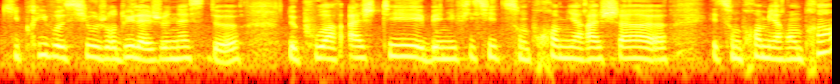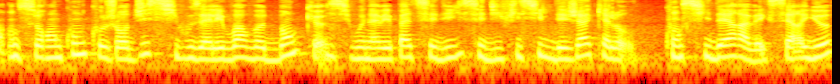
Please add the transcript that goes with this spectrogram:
qui privent aussi aujourd'hui la jeunesse de, de pouvoir acheter et bénéficier de son premier achat et de son premier emprunt. On se rend compte qu'aujourd'hui, si vous allez voir votre banque, si vous n'avez pas de CDI, c'est difficile déjà qu'elle considère avec sérieux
